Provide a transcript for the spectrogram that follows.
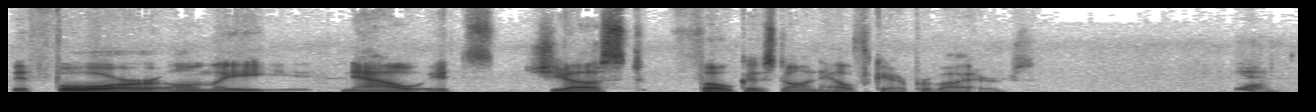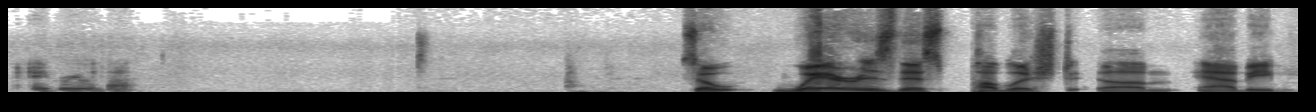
before. Only now it's just focused on healthcare providers. Yeah, I agree with that. So, where is this published, um, Abby?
